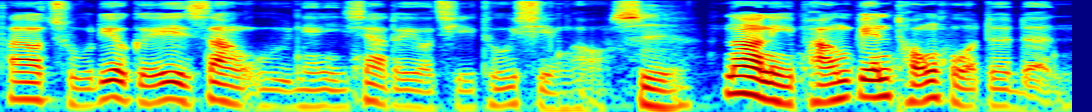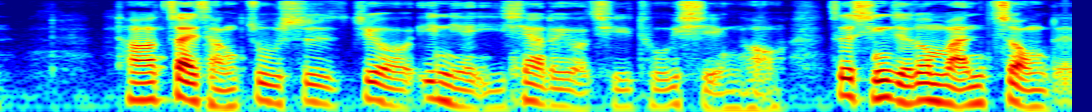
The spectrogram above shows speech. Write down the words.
他要处六个月以上五年以下的有期徒刑哦。是，那你旁边同伙的人，他在场注视就有一年以下的有期徒刑哦。这个刑责都蛮重的。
